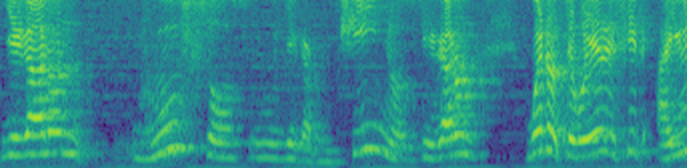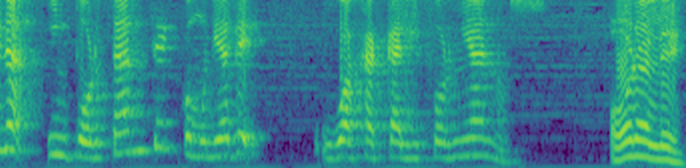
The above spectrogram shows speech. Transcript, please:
Llegaron rusos, llegaron chinos, llegaron, bueno, te voy a decir, hay una importante comunidad de oaxacalifornianos Órale,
